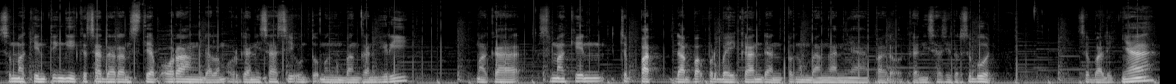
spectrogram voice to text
semakin tinggi kesadaran setiap orang dalam organisasi untuk mengembangkan diri, maka semakin cepat dampak perbaikan dan pengembangannya pada organisasi tersebut. Sebaliknya,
